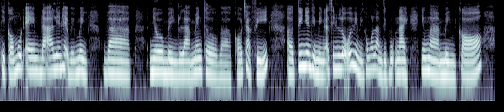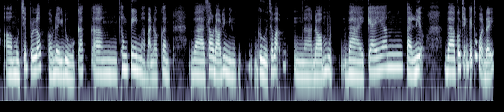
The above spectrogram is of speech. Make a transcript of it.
thì có một em đã liên hệ với mình và nhờ mình làm mentor và có trả phí. À, tuy nhiên thì mình đã xin lỗi vì mình không có làm dịch vụ này nhưng mà mình có uh, một chiếc blog có đầy đủ các um, thông tin mà bạn đó cần và sau đó thì mình gửi cho bạn ừ, à, đó một vài cái tài liệu và câu chuyện kết thúc ở đấy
